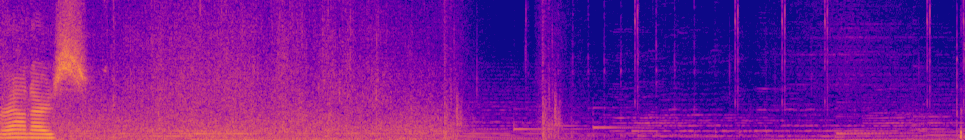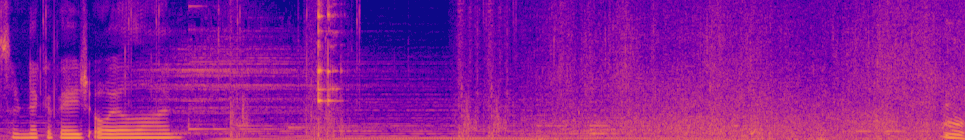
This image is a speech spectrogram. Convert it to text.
Drowners. Put some necrophage oil on. Oh.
